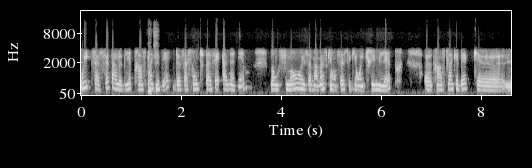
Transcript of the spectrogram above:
Oui, ça se fait par le biais de Transplant Ok. Québec de façon tout à fait anonyme. Donc, Simon et sa maman, ce qu'ils ont fait, c'est qu'ils ont écrit une lettre. Euh, Transplant Québec euh,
